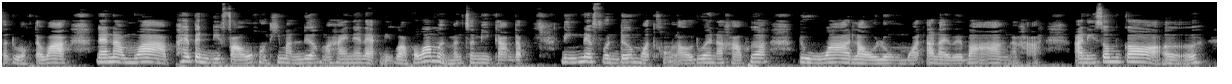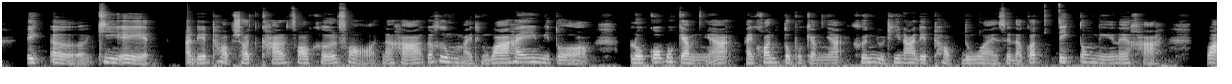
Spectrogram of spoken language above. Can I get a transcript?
สะดวกแต่ว่าแนะนำว่าให้เป็น default ของที่มันเลือกมาให้นี่แหละดีกว่า เพราะว่าเหมือนมันจะมีการแบบลิงก์ในโฟลเดอร์มอดของเราด้วยนะคะ เพื่อดูว่าเราลงมอดอะไรไว้บ้างนะคะ อันนี้ส้มก็เออติ๊กเอ่อ create a desktop shortcut for curve for นะคะ ก็คือหมายถึงว่าให้มีตัวโลโก้โปรแกรมเนี้ยไอคอนตัวโปรแกรมเนี้ยขึ้นอยู่ที่หน้าเดสก์ท็อปด้วย เสร็จแล้วก็ติ๊กตรงนี้เลยค่ะ ว่า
